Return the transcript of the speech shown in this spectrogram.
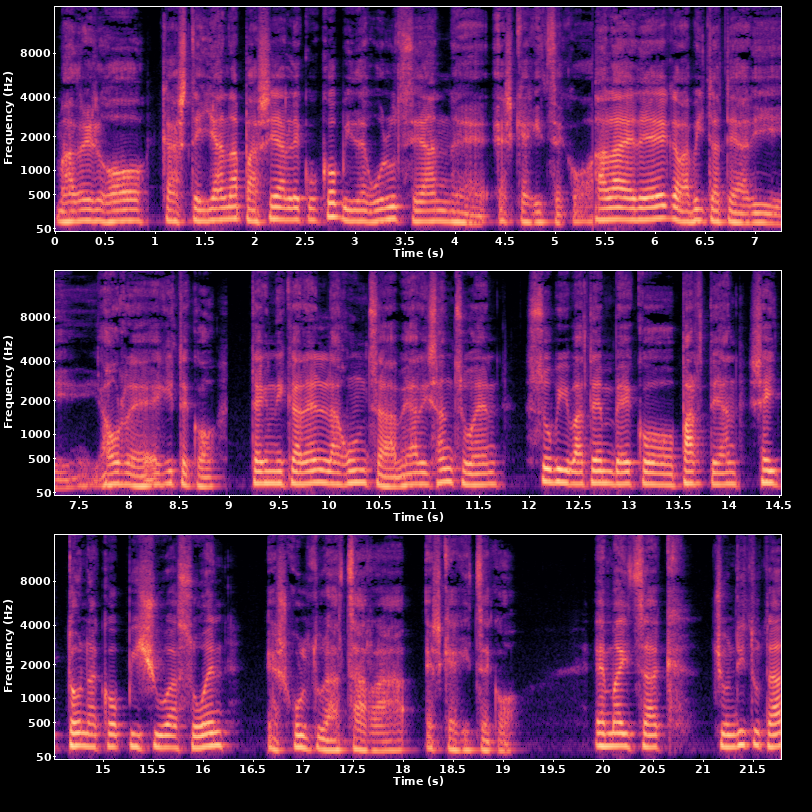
Madrilgo Castellana pasealekuko bidegurutzean e, eskegitzeko. Hala ere gravitateari aurre egiteko teknikaren laguntza behar izan zuen zubi baten beko partean sei tonako pixua zuen eskultura txarra eskegitzeko. Emaitzak txundituta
